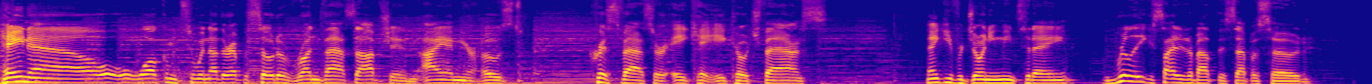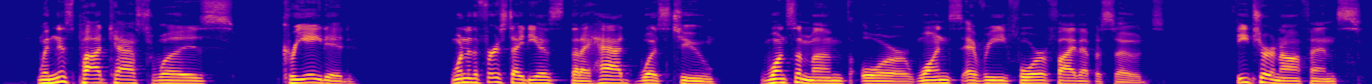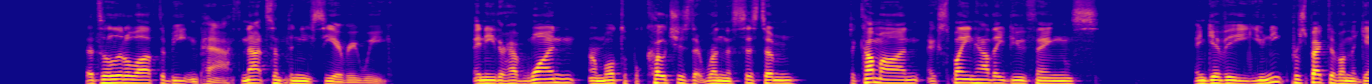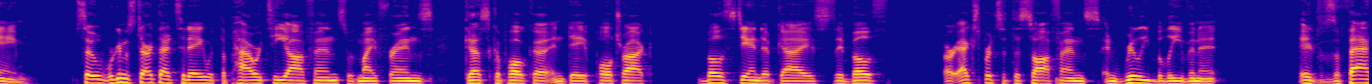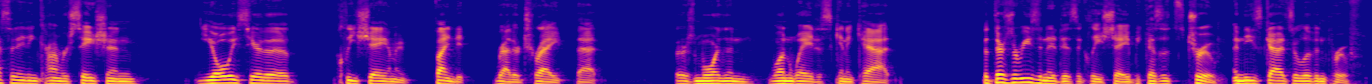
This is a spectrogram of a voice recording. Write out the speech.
Hey now, welcome to another episode of Run Fast Option. I am your host, Chris Vassar, aka Coach Vass. Thank you for joining me today. I'm really excited about this episode. When this podcast was created, one of the first ideas that I had was to once a month or once every four or five episodes feature an offense that's a little off the beaten path, not something you see every week. And either have one or multiple coaches that run the system to come on, explain how they do things, and give a unique perspective on the game. So we're going to start that today with the Power T offense with my friends Gus Kapolka and Dave Poltrock, both stand up guys. They both are experts at this offense and really believe in it. It was a fascinating conversation. You always hear the cliche, and I find it rather trite that there's more than one way to skin a cat. But there's a reason it is a cliche because it's true, and these guys are living proof.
